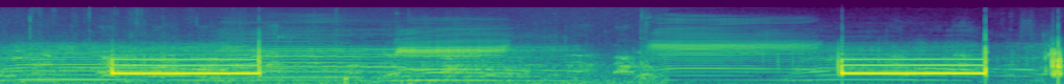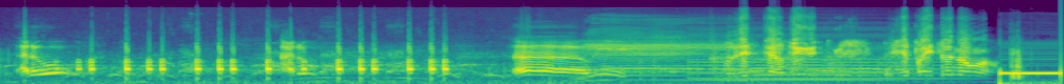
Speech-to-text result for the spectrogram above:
Yeah. não.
